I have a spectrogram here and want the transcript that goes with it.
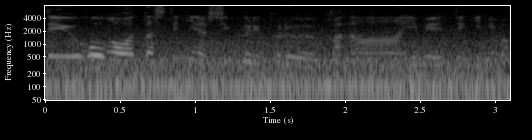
ていう方が私的にはしっくりくるかなイメージ的には、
